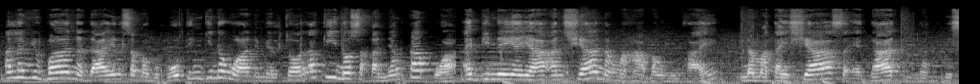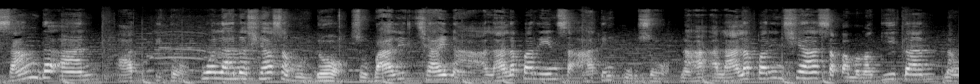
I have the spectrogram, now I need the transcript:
Alam niyo ba na dahil sa mabubuting ginawa ni Melchor Aquino sa kanyang kapwa ay binayayaan siya ng mahabang buhay? Namatay siya sa edad na isang daan at pito. Wala na siya sa mundo, subalit siya ay naaalala pa rin sa ating puso. Naaalala pa rin siya sa pamamagitan ng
